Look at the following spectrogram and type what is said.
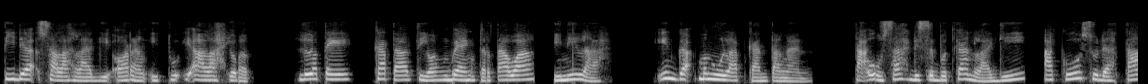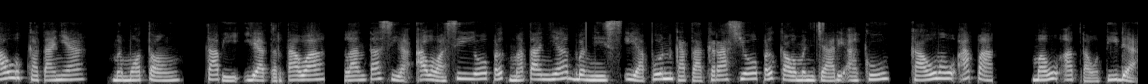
tidak salah lagi orang itu ialah Yobek. Lote, kata Tiong Beng tertawa, inilah. Inggak mengulapkan tangan. Tak usah disebutkan lagi, aku sudah tahu katanya, memotong, tapi ia tertawa, lantas ia awasi Yopel matanya bengis ia pun kata keras Yopel kau mencari aku, kau mau apa? Mau atau tidak?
